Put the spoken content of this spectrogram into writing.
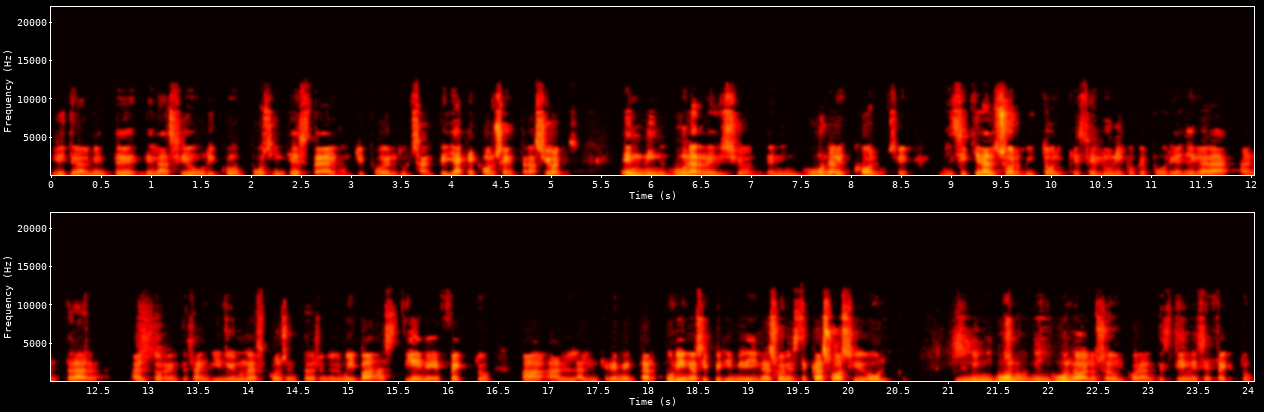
literalmente del ácido úrico pos ingesta de algún tipo de endulzante y a qué concentraciones. En ninguna revisión de ningún alcohol, ni siquiera el sorbitol, que es el único que podría llegar a, entrar al torrente sanguíneo en unas concentraciones muy bajas, tiene efecto al, al, incrementar purinas y pirimidinas o en este caso ácido úrico. Ninguno, ninguno de los edulcorantes tiene ese efecto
